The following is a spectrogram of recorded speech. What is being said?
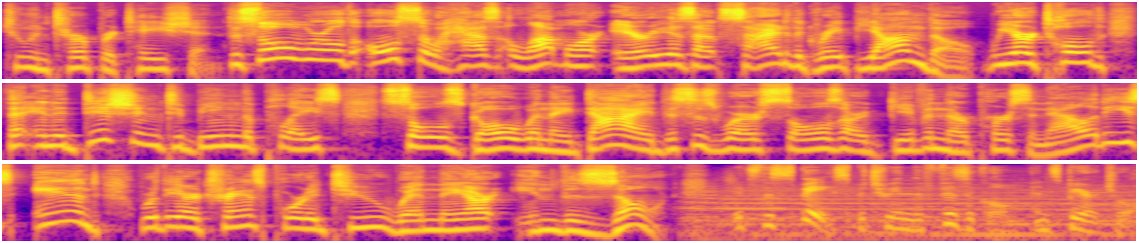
to interpretation. The soul world also has a lot more areas outside of the great beyond, though. We are told that in addition to being the place souls go when they die, this is where souls are given their personalities and where they are transported to when they are in the zone. It's the space between the physical and spiritual.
